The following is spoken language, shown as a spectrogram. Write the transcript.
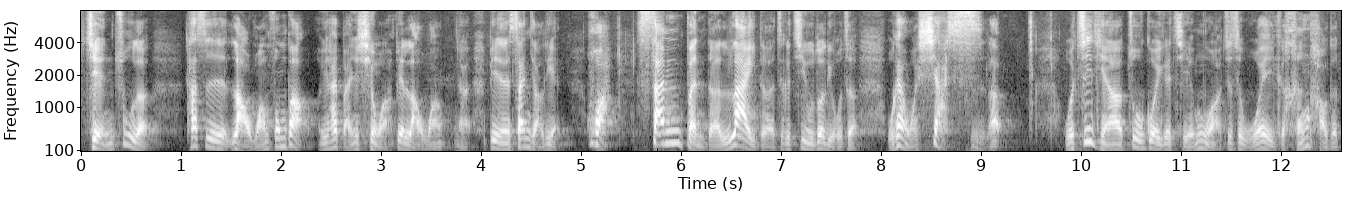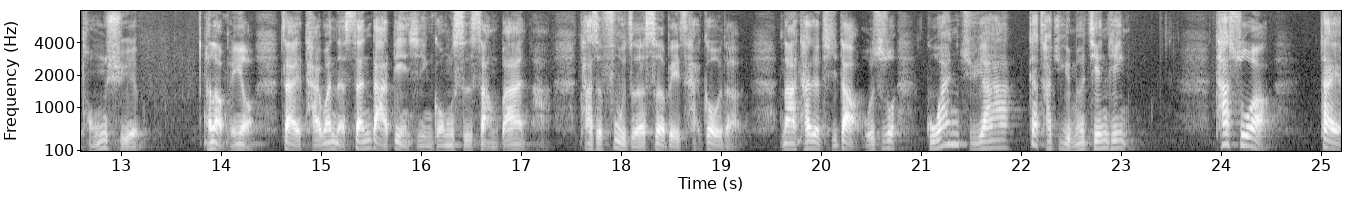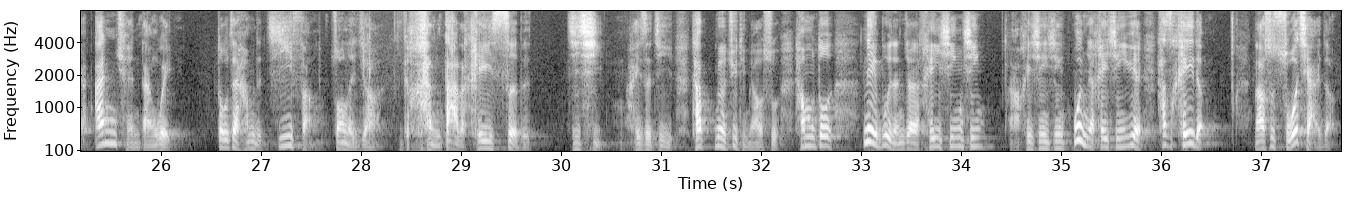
减住了，他是老王风暴，因为他本来就姓王，变老王啊，变成三角恋。哇，三本的赖的这个记录都留着，我看我吓死了。我之前啊做过一个节目啊，就是我有一个很好的同学，很老朋友，在台湾的三大电信公司上班啊，他是负责设备采购的。那他就提到，我是说国安局啊、调查局有没有监听？他说啊，在安全单位都在他们的机房装了一叫一个很大的黑色的机器。黑色记忆，他没有具体描述，他们都内部人叫黑猩猩啊，黑猩猩为什么叫黑猩？因为它是黑的，然后是锁起来的，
